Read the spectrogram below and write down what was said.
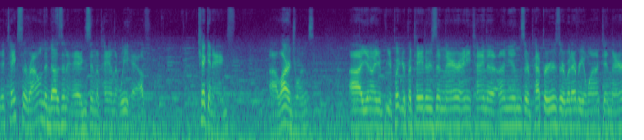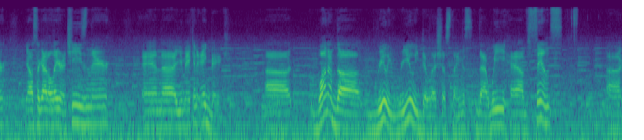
it takes around a dozen eggs in the pan that we have. Chicken eggs uh, large ones uh, you know you, you put your potatoes in there any kind of onions or peppers or whatever you want in there you also got a layer of cheese in there, and uh, you make an egg bake. Uh, one of the really, really delicious things that we have since uh,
